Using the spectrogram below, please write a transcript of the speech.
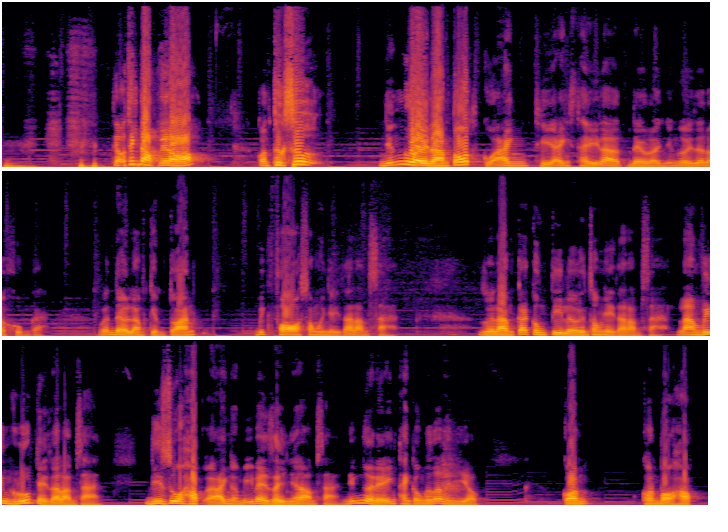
Thì họ thích đọc cái đó. Còn thực sự những người làm tốt của anh thì anh thấy là đều là những người rất là khủng cả. Vẫn đều làm kiểm toán big four xong rồi nhảy ra làm sản rồi làm các công ty lớn xong nhảy ra làm sản làm vingroup nhảy ra làm sản đi du học ở anh ở mỹ về giày nhảy ra làm sản những người đấy anh thành công rất là nhiều. Còn còn bỏ học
